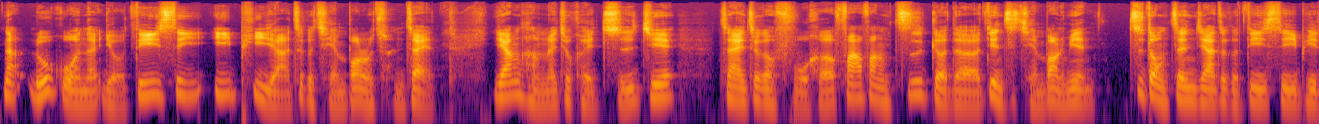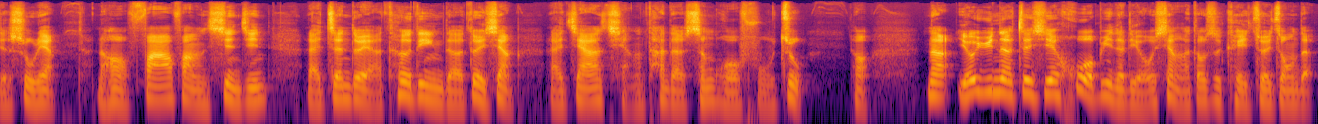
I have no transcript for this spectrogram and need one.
那如果呢有 DCEP 啊这个钱包的存在，央行呢就可以直接在这个符合发放资格的电子钱包里面自动增加这个 DCEP 的数量，然后发放现金来针对啊特定的对象来加强他的生活辅助。好，那由于呢这些货币的流向啊都是可以追踪的。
